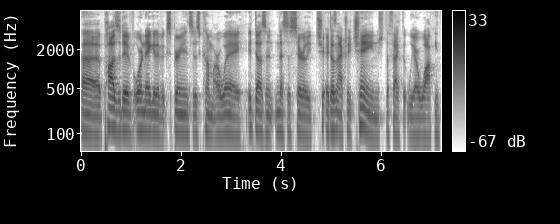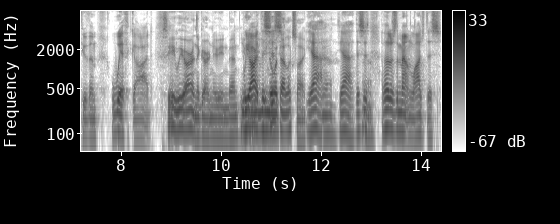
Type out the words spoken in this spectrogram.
uh, positive or negative experiences come our way. It doesn't necessarily, ch- it doesn't actually change the fact that we are walking through them with God. See, we are in the Garden of Eden, Ben. You, We are. You, This know is- what that looks like. Yeah, yeah. this is. I thought it was the Mountain Lodge this.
